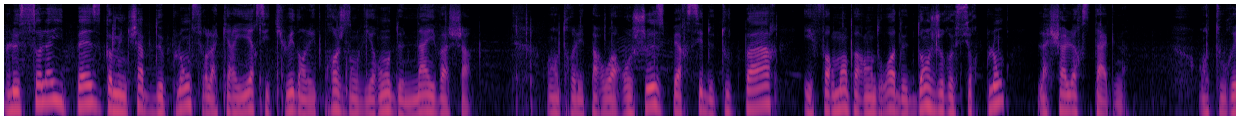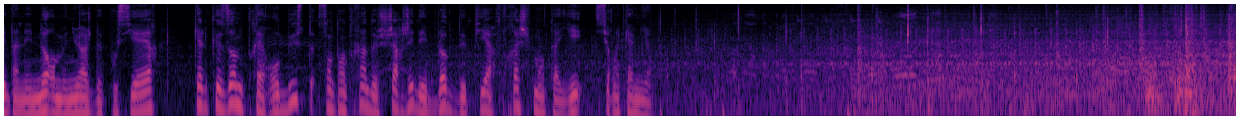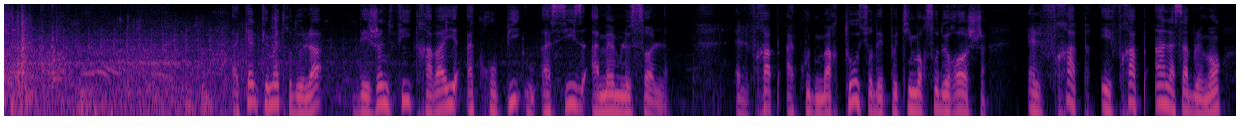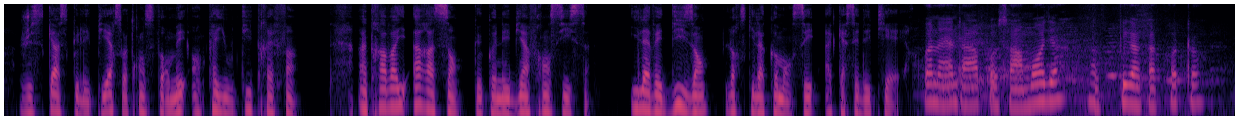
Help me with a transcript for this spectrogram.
Le soleil pèse comme une chape de plomb sur la carrière située dans les proches environs de Naivasha. Entre les parois rocheuses percées de toutes parts et formant par endroits de dangereux surplombs, la chaleur stagne. Entourés d'un énorme nuage de poussière, quelques hommes très robustes sont en train de charger des blocs de pierre fraîchement taillés sur un camion. À quelques mètres de là, des jeunes filles travaillent accroupies ou assises à même le sol. Elles frappent à coups de marteau sur des petits morceaux de roche. Elles frappent et frappent inlassablement jusqu'à ce que les pierres soient transformées en cailloutis très fins. Un travail harassant que connaît bien Francis. Il avait 10 ans lorsqu'il a commencé à casser des pierres.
